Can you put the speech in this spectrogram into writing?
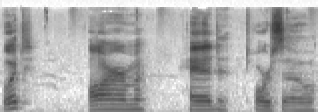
Foot, arm, head, torso.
